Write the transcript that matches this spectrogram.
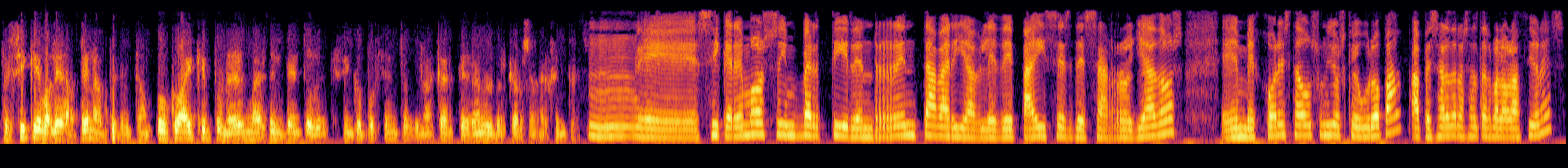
pues sí que vale la pena, pero tampoco hay que poner más del 20 o 25% de una cartera en los mercados emergentes. Mm, si queremos invertir en renta variable de países desarrollados, mejor Estados Unidos que Europa, a pesar de las altas valoraciones?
